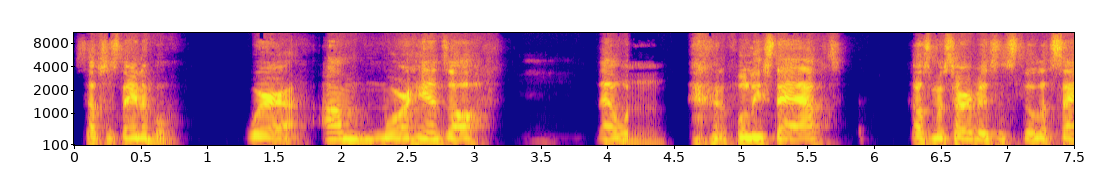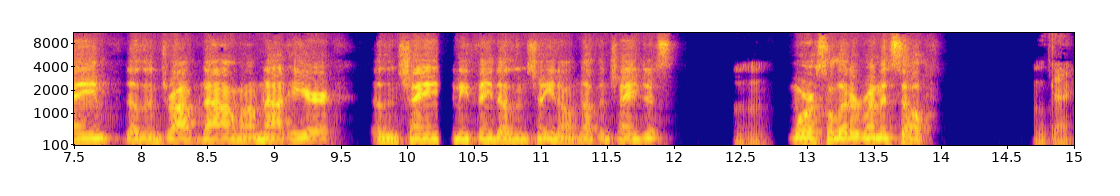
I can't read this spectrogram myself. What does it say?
self-sustainable, where I'm more hands off. That would mm. fully staffed. Customer service is still the same. Doesn't drop down when I'm not here. Doesn't change anything. Doesn't change. You know, nothing changes. Mm-hmm. More so, let it run itself. Okay.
